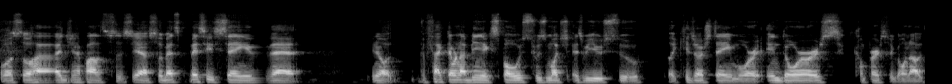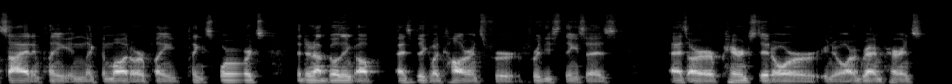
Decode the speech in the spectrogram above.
Well, so hygiene hypothesis. Yeah, so that's basically saying that you know the fact that we're not being exposed to as much as we used to. Like kids are staying more indoors compared to going outside and playing in like the mud or playing playing sports that they're not building up as big of a tolerance for for these things as as our parents did or you know our grandparents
